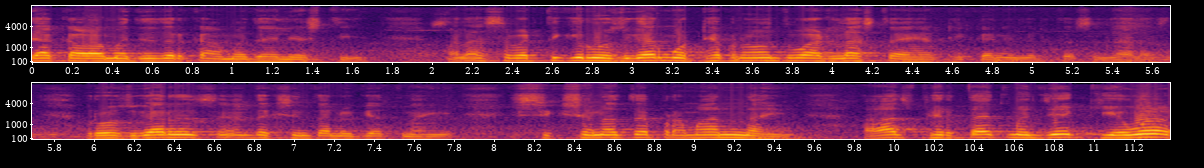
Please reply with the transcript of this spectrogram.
त्या काळामध्ये जर कामं झाली असती मला असं वाटतं की रोजगार मोठ्या प्रमाणात वाढला असता ह्या ठिकाणी जर तसं झालं असतं. रोजगार दक्षिण तालुक्यात नाही शिक्षणाचं प्रमाण नाही. आज फिरतायत म्हणजे केवळ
